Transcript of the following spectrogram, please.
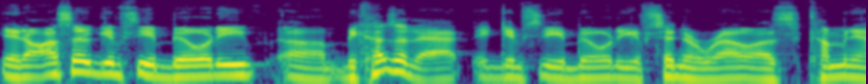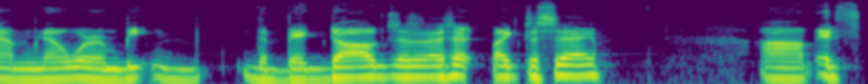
It also gives the ability, um, because of that, it gives the ability of Cinderella's coming out of nowhere and beating the big dogs, as I like to say. Um, it's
